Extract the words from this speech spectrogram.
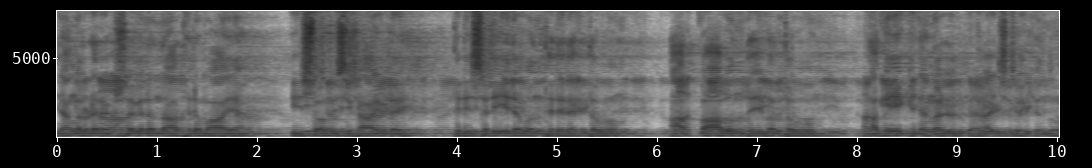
ഞങ്ങളുടെ രക്ഷകനും നാഥനുമായ ഈശോ വിശിഹായുടെ തിരുശരീരവും തിരുരക്തവും ആത്മാവും ദൈവത്വവും അങ്ങേക്ക് ഞങ്ങൾ കാഴ്ചവെക്കുന്നു.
